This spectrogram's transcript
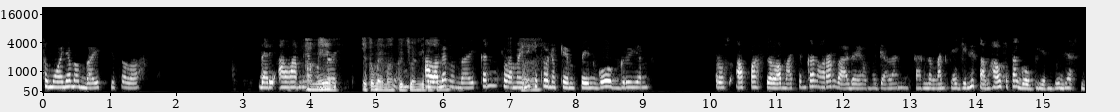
semuanya membaik gitu loh dari alamnya Amin. membaik Itu memang tujuan kita alamnya semua. membaik kan selama ini Heeh. kita udah campaign go green terus apa segala macem kan orang nggak ada yang mau jalan kan dengan kayak gini somehow kita go green juga sih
